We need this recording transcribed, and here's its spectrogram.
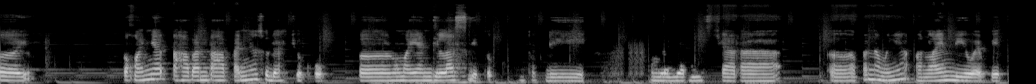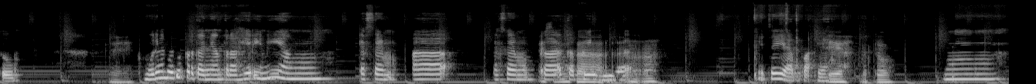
eh, pokoknya tahapan-tahapannya sudah cukup eh, lumayan jelas gitu untuk di pembelajaran secara eh, apa namanya online di web itu. Okay. Kemudian tadi pertanyaan terakhir ini yang SMA SMK, SMK tapi juga uh -uh. itu ya Pak ya. Iya betul. Hmm,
